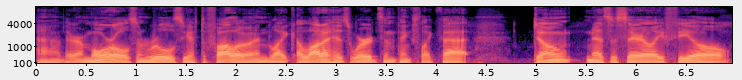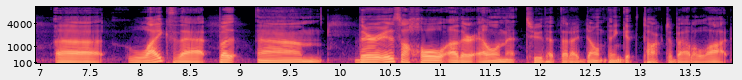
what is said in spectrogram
uh, there are morals and rules you have to follow. And like a lot of his words and things like that don't necessarily feel uh, like that. But um, there is a whole other element to that that I don't think gets talked about a lot.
